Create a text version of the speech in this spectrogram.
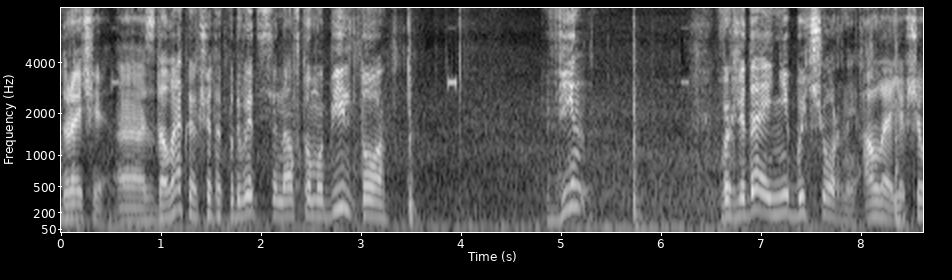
До речі, е, здалека, якщо так подивитися на автомобіль, то він виглядає ніби чорний. Але якщо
